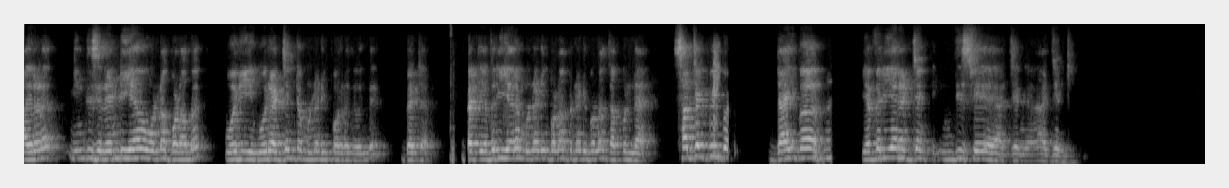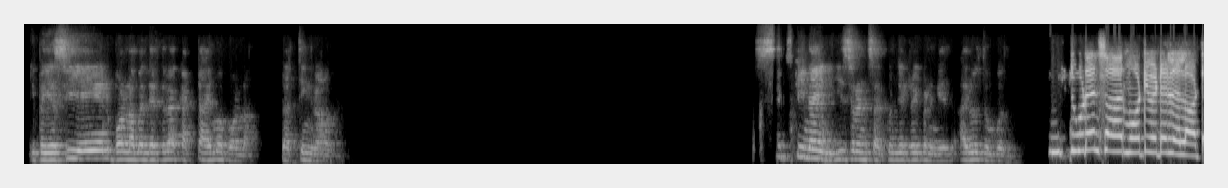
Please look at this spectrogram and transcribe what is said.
அதனால இந்த ரெண்டு இயர் ஒண்ணா போடாம ஒரு ஒரு அர்ஜென்ட்டை முன்னாடி போடுறது வந்து பெட்டர் பட் எவ்ரி இயரை முன்னாடி போனா பின்னாடி போனா தப்பு இல்ல. Subject people diver every year urgent in this way urgent urgent இப்ப எஸ்சிஏன்னு போடலாம் இந்த இடத்துல? கட்டாயமா போடலாம். Nothing wrong sixty nine Eswaran sir கொஞ்சம் ட்ரை பண்ணுங்க. அறுபத்தி ஒன்பது students are motivated a lot.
